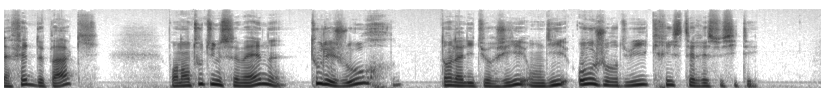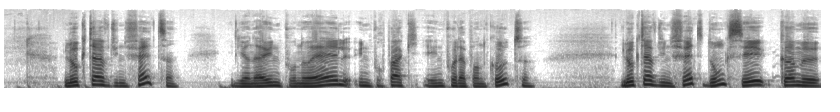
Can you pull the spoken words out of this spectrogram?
la fête de Pâques. Pendant toute une semaine, tous les jours, dans la liturgie, on dit Aujourd'hui Christ est ressuscité. L'octave d'une fête, il y en a une pour Noël, une pour Pâques et une pour la Pentecôte. L'octave d'une fête, donc, c'est comme euh,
